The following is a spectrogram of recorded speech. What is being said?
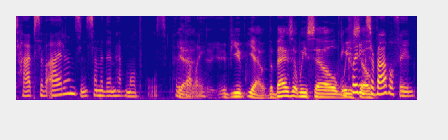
types of items, and some of them have multiples. Put yeah. it that way. If you, yeah, the bags that we sell, including we sell survival food.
